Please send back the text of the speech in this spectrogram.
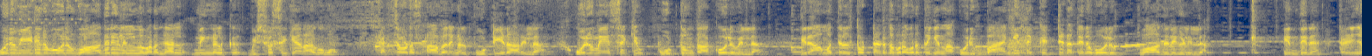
ഒരു വീടിന് പോലും വാതിലുകളില്ലെന്ന് പറഞ്ഞാൽ നിങ്ങൾക്ക് വിശ്വസിക്കാനാകുമോ? കച്ചവട സ്ഥാപനങ്ങൾ പൂട്ടിയിടാറില്ല ഒരു മേശയ്ക്കും പൂട്ടും താക്കോലുമില്ല ഗ്രാമത്തിൽ തൊട്ടടുത്ത് പ്രവർത്തിക്കുന്ന ഒരു ബാങ്കിന്റെ കെട്ടിടത്തിന് പോലും വാതിലുകളില്ല. എന്തിന്? കഴിഞ്ഞ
